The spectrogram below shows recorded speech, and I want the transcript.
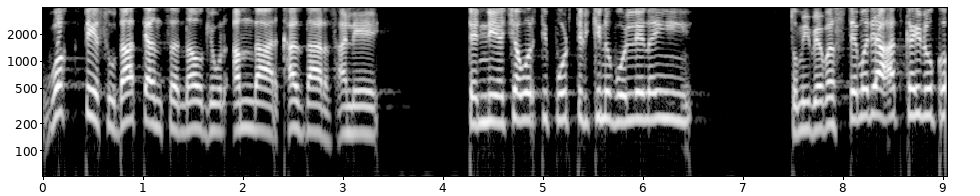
वक्ते सुद्धा त्यांचं नाव घेऊन आमदार खासदार झाले. त्यांनी याच्यावरती पोटतिडकीनं बोलले नाही. तुम्ही व्यवस्थेमध्ये आहात काही लोक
